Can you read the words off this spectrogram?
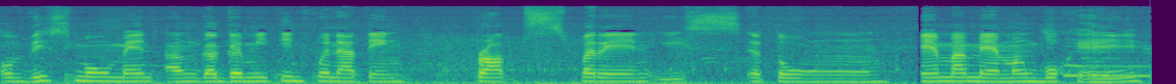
of this moment, ang gagamitin po nating props pa rin is itong mema-memang bouquet.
